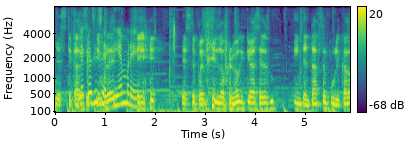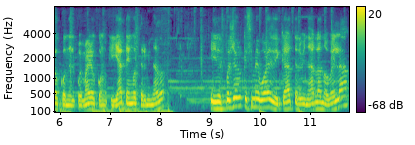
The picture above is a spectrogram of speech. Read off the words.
Este, casi ya casi septiembre. Sí. Este, pues lo primero que quiero hacer es intentar ser publicado con el poemario, con lo que ya tengo terminado. Y después yo creo que sí me voy a dedicar a terminar la novela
